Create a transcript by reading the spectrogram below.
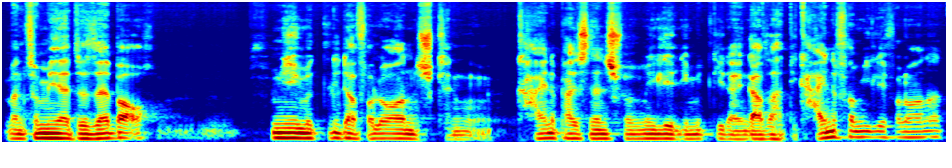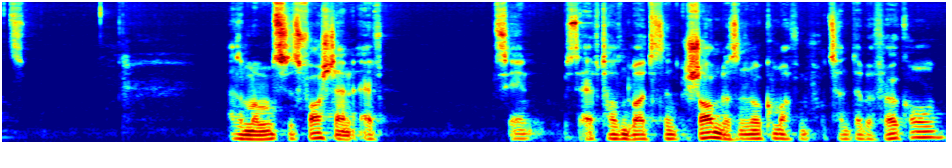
meine Familie hätte selber auch Familienmitglieder verloren. Ich kenne keine palästinensische Familie, die Mitglieder in Gaza hat, die keine Familie verloren hat. Also man muss sich das vorstellen, 11, 10 bis 11.000 Leute sind gestorben, das sind 0,5 Prozent der Bevölkerung.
